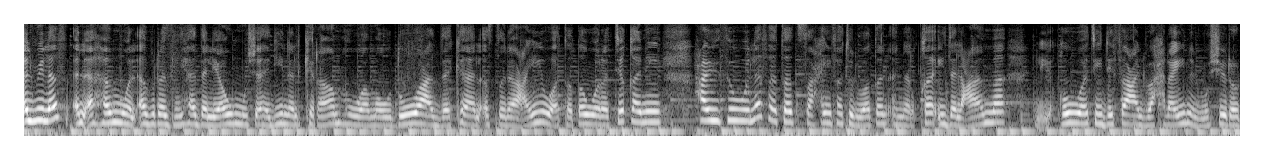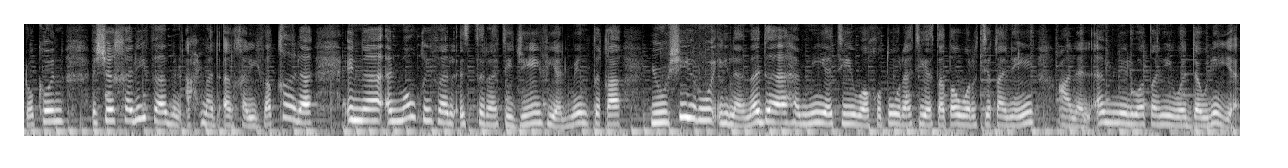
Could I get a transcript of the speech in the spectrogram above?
الملف الأهم والأبرز لهذا اليوم مشاهدينا الكرام هو موضوع الذكاء الاصطناعي والتطور التقني حيث لفتت صحيفة الوطن أن القائد العام لقوة دفاع البحرين المشير الركن الشيخ خليفة بن أحمد الخليفة قال إن الموقف الاستراتيجي في المنطقة يشير إلى مدى أهمية وخطورة التطور التقني على الأمن الوطني والدولي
